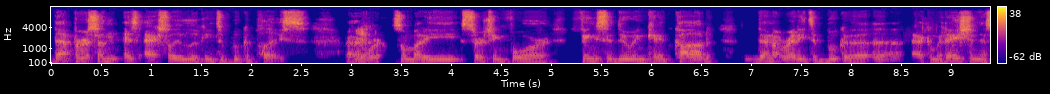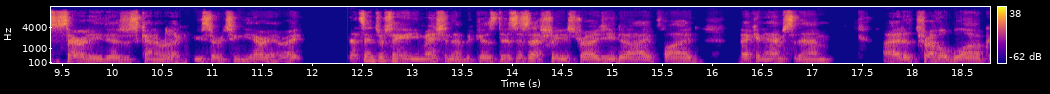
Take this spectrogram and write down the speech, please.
that person is actually looking to book a place. Right? Yeah. Where somebody searching for things to do in Cape Cod, they're not ready to book a, a accommodation necessarily. They're just kind of yeah. like researching the area, right? That's interesting that you mentioned that because this is actually a strategy that I applied back in Amsterdam. I had a travel blog,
